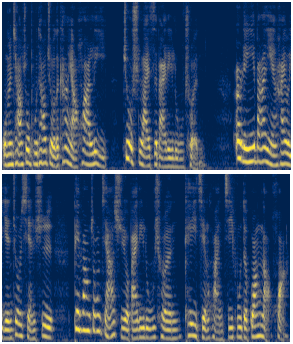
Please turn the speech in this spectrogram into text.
我们常说葡萄酒的抗氧化力就是来自白藜芦醇。二零一八年还有研究显示，配方中假使有白藜芦醇，可以减缓肌肤的光老化。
